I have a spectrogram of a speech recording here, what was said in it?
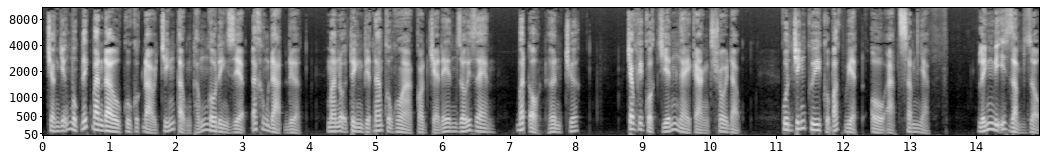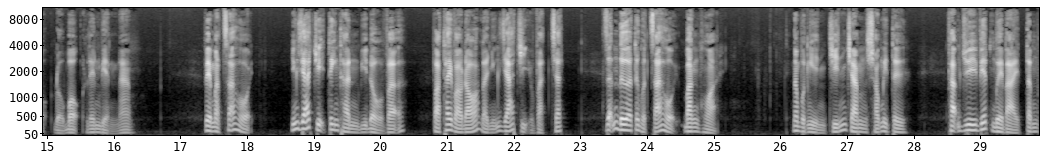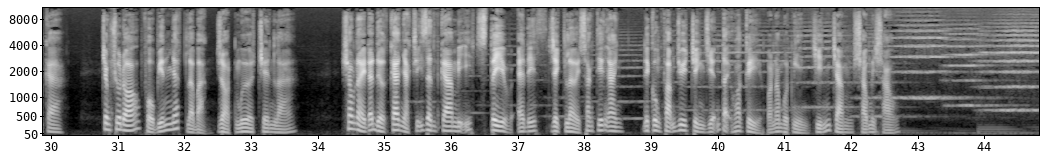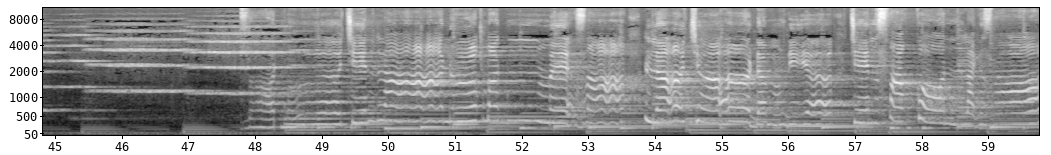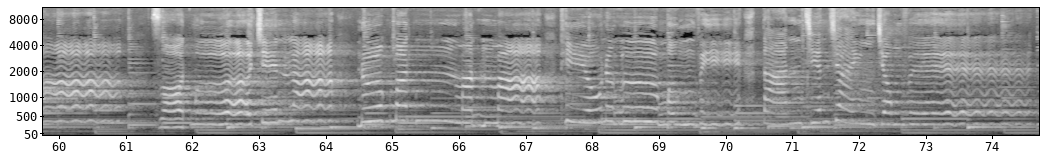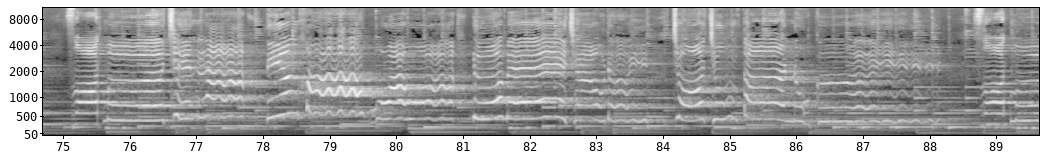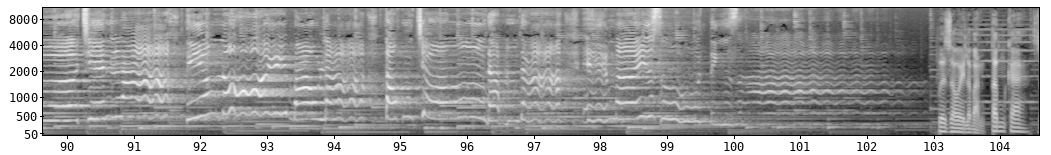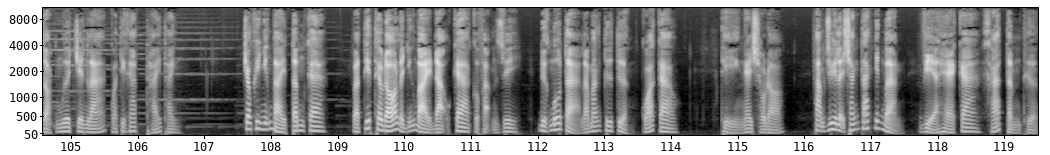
Chẳng những mục đích ban đầu của cuộc đảo chính Tổng thống Ngô Đình Diệm đã không đạt được, mà nội tình Việt Nam Cộng Hòa còn trở nên rối ren, bất ổn hơn trước. Trong khi cuộc chiến ngày càng sôi động, quân chính quy của Bắc Việt ồ ạt xâm nhập, lính Mỹ rầm rộ đổ bộ lên miền Nam. Về mặt xã hội, những giá trị tinh thần bị đổ vỡ và thay vào đó là những giá trị vật chất, dẫn đưa tới một xã hội băng hoại. Năm 1964, Phạm Duy viết 10 bài tâm ca, trong số đó phổ biến nhất là bản Giọt mưa trên lá. Sau này đã được ca nhạc sĩ dân ca Mỹ Steve Edis dịch lời sang tiếng Anh để cùng Phạm Duy trình diễn tại Hoa Kỳ vào năm 1966. Mưa trên lá, nước mắt mẹ già, lá cha đầm đìa, trên xác con lạnh giá. Giọt mưa trên lá, nước mắt mặn mà, thiếu nữ mừng vì tan chiến tranh chồng về. Giọt mưa trên lá Vừa rồi là bản tâm ca Giọt mưa trên lá qua tiếng hát Thái Thanh. Trong khi những bài tâm ca và tiếp theo đó là những bài đạo ca của Phạm Duy được mô tả là mang tư tưởng quá cao, thì ngay sau đó Phạm Duy lại sáng tác những bản vỉa hè ca khá tầm thường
